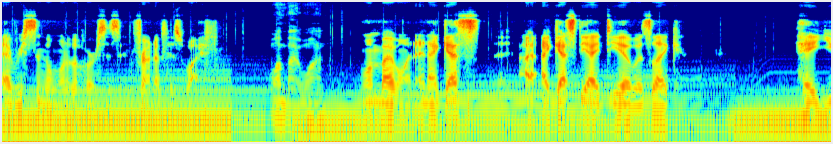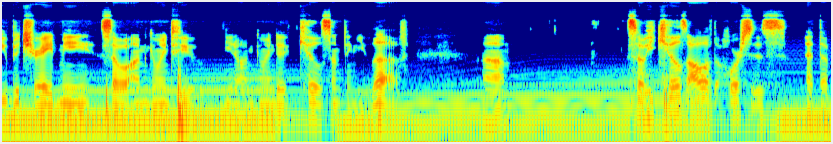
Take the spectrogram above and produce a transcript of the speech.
every single one of the horses in front of his wife One by one. one by one. And I guess I, I guess the idea was like, hey, you betrayed me, so I'm going to, you know, I'm going to kill something you love. Um, so he kills all of the horses at the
